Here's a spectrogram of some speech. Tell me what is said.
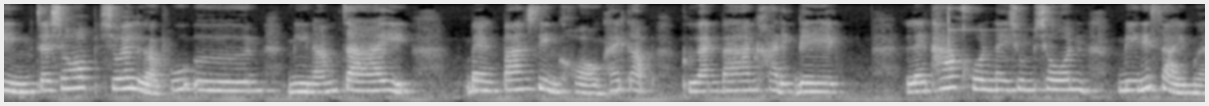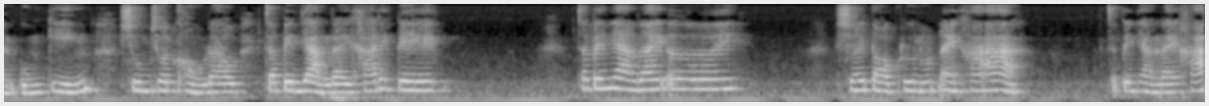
กิ๋งจะชอบช่วยเหลือผู้อื่น มีน้ำใจ แบ่งปันสิ่งของให้กับเพื่อนบ้านค่ะเด็กๆ และถ้าคนในชุมชน มีนิสัยเหมือนกุ๋งกิ๋งชุมชนของเราจะเป็นอย่างไรคะเด็กๆ จะเป็นอย่างไรเอ่ยช่วยตอบครูนุชหน่อยค่ะ จะเป็นอย่างไรคะ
